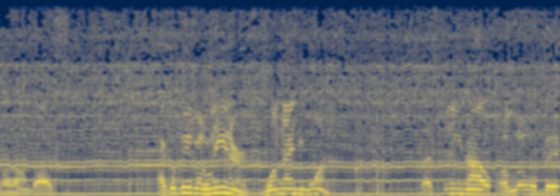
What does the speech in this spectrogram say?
Hold on, guys. I could go even leaner, 191. Let's lean out a little bit.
